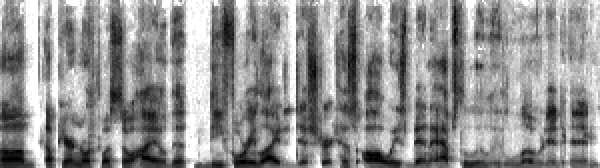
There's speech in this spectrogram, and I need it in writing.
um, up here in northwest ohio the d4 elida district has always been absolutely loaded and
